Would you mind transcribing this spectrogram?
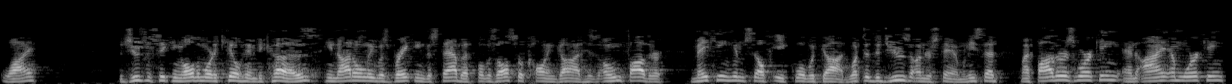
Why? The Jews were seeking all the more to kill him because he not only was breaking the Sabbath, but was also calling God his own Father, making himself equal with God. What did the Jews understand? When he said, my Father is working and I am working,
